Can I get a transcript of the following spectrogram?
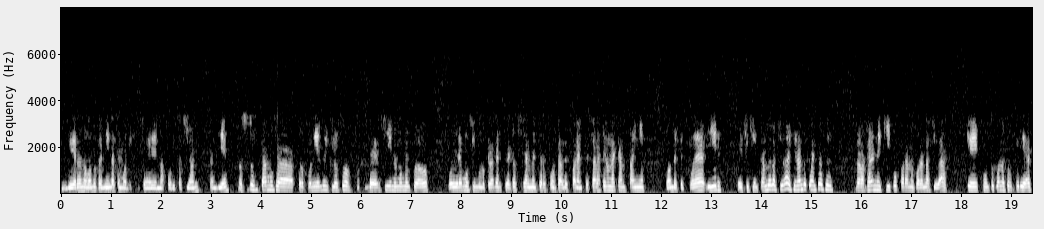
y renovando también la semaforización también. Nosotros estamos uh, proponiendo incluso ver si en un momento dado pudiéramos involucrar a empresas socialmente responsables para empezar a hacer una campaña donde se pueda ir eficientando la ciudad. Al final de cuentas es trabajar en equipo para mejorar la ciudad que junto con las autoridades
